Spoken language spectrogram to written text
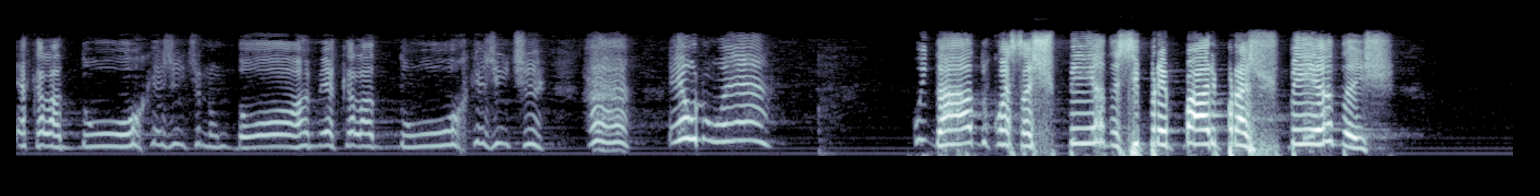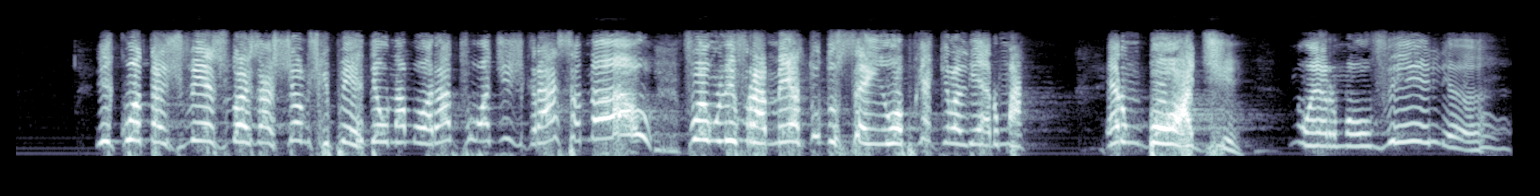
É aquela dor que a gente não dorme, é aquela dor que a gente. É, eu não é. Cuidado com essas perdas, se prepare para as perdas. E quantas vezes nós achamos que perder o namorado foi uma desgraça? Não! Foi um livramento do Senhor, porque aquilo ali era, uma, era um bode, não era uma ovelha.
